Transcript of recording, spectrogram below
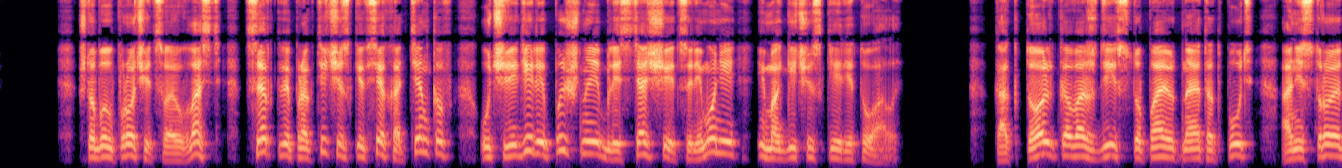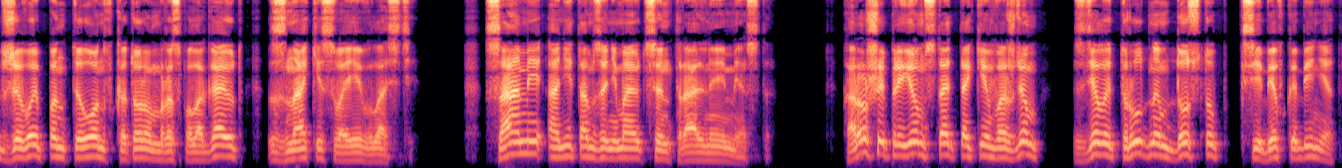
Чтобы упрочить свою власть, церкви практически всех оттенков учредили пышные блестящие церемонии и магические ритуалы. Как только вожди вступают на этот путь, они строят живой пантеон, в котором располагают знаки своей власти. Сами они там занимают центральное место. Хороший прием стать таким вождем сделать трудным доступ к себе в кабинет.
